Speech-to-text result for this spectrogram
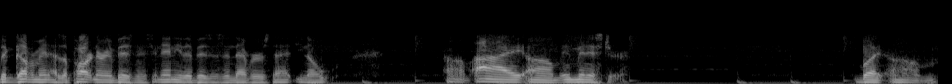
the government as a partner in business in any of the business endeavors that you know um, I um, administer. But um,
